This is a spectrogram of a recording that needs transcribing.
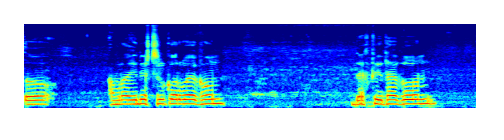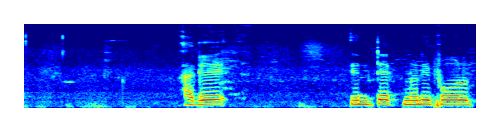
তো আমরা ইনস্টল করব এখন। দেখতে থাকুন, আগে intake manifold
